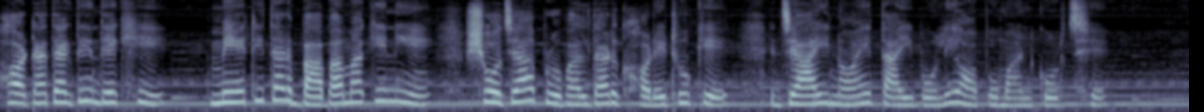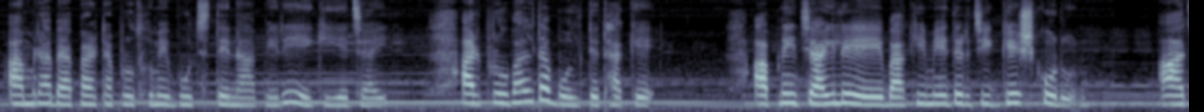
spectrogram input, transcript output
হঠাৎ একদিন দেখি মেয়েটি তার বাবা মাকে নিয়ে সোজা প্রবালদার ঘরে ঢুকে, যাই নয় তাই বলে অপমান করছে। আমরা ব্যাপারটা প্রথমে বুঝতে না পেরে এগিয়ে যাই, আর প্রবালদা বলতে থাকে, আপনি চাইলে বাকি মেয়েদের জিজ্ঞেস করুন, আজ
